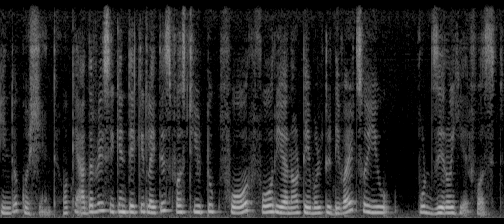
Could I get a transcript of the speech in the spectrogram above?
in the quotient. Okay otherwise you can take it like this. First you took 4 4 you are not able to divide so you put 0 here first.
